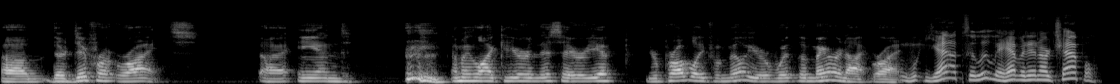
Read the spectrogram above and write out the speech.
Um, there are different rites. Uh, and I mean, like here in this area, you're probably familiar with the Maronite rite. Yeah, absolutely. Have it in our chapel.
